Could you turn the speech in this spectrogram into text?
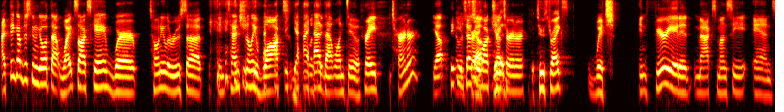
I think I'm just gonna go with that White Sox game where Tony La Russa intentionally walked. yeah, I had it that one too. Trea Turner. Yep. I think he intentionally Trea. walked Trea Yeah. Turner With two strikes. which infuriated Max Muncy. And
